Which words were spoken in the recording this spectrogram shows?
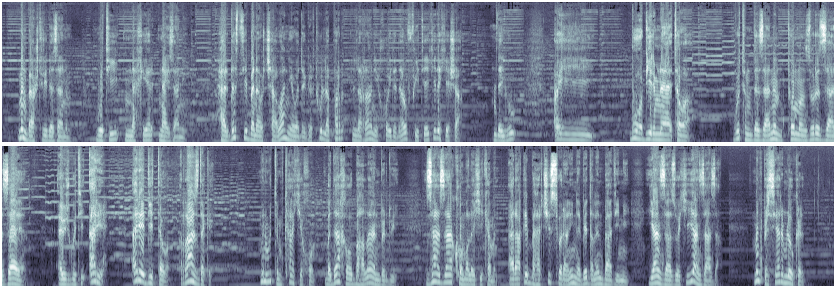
من باشتری دەزانم وتی نەخێر نایزانی هەر دەستی بە ناو چاوانیەوە دەگرت و لە پڕ لە ڕانی خۆی دەدا و فیتەیەکی دەکێشا دەیگو ئەی بۆ بیرم نایەتەوە گوتم دەزانم تۆ منزورە زازایە ئەویش گوتی ئەرێ ئەرێ دیتەوە ڕاست دەکەی من وتم کاکی خۆم بەداخەوە بەهڵیان بردووی زازا کۆمەڵێکی کەمن عێراقی بە هەرچی سۆرانی نەبێ دەڵێن بادینی یان زازۆکی یان زازا من پرسیارم لەو کرد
